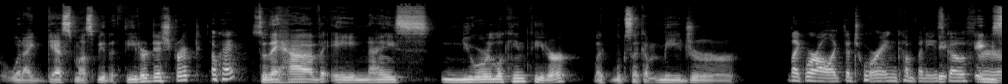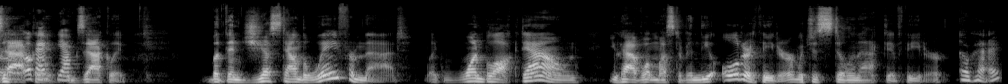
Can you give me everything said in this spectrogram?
what I guess must be the theater district. Okay. So they have a nice newer looking theater, like looks like a major Like where all like the touring companies go through. Exactly. Okay. Yeah. Exactly. But then just down the way from that, like one block down, you have what must have been the older theater, which is still an active theater. Okay.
